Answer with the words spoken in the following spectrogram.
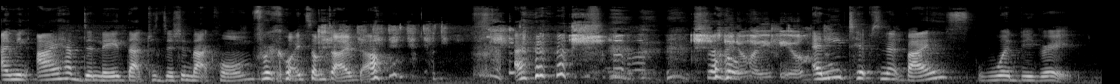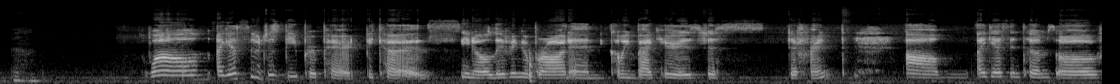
I mean, I have delayed that transition back home for quite some time now. so, I know how you feel. Any tips and advice would be great. Well, I guess to just be prepared because, you know, living abroad and coming back here is just different. Um, I guess in terms of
